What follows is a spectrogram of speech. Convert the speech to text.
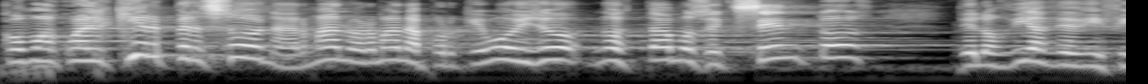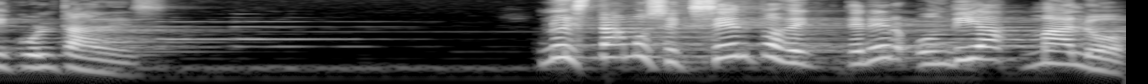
Como a cualquier persona, hermano, hermana, porque vos y yo no estamos exentos de los días de dificultades. No estamos exentos de tener un día malo.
